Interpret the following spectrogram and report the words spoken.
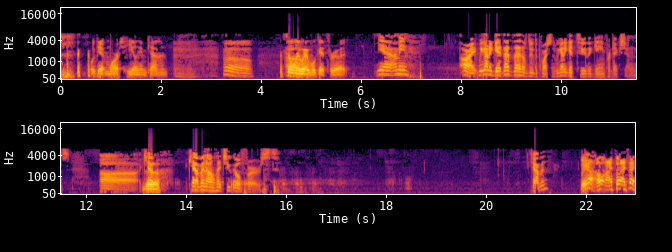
we'll get more helium, Kevin. Oh, That's the Uh, only way we'll get through it. yeah. I mean, all right. We got to get that. That'll do the questions. We got to get to the game predictions. Uh, Kevin, Ugh. Kevin, I'll let you go first. Kevin? Yeah. Oh, I thought I thought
